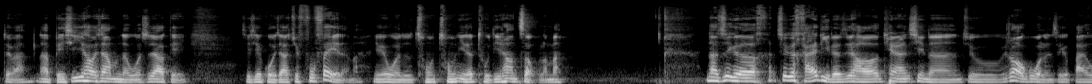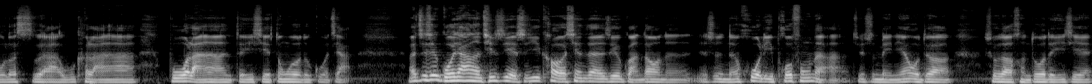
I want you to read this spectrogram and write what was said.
对吧？那北溪一号项目呢，我是要给这些国家去付费的嘛，因为我是从从你的土地上走了嘛。那这个这个海底的这条天然气呢，就绕过了这个白俄罗斯啊、乌克兰啊、波兰啊的一些东欧的国家。而这些国家呢，其实也是依靠现在这个管道呢，也是能获利颇丰的啊。就是每年我都要收到很多的一些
